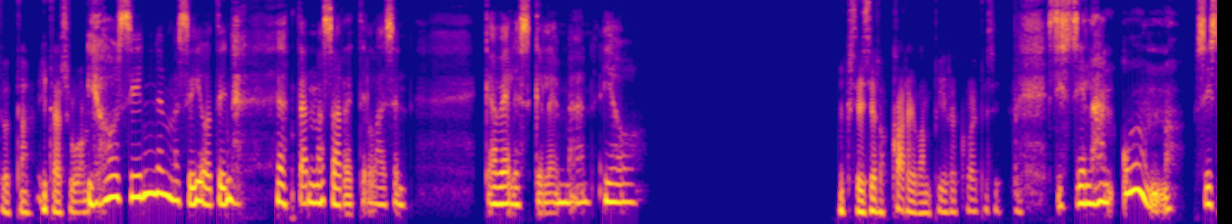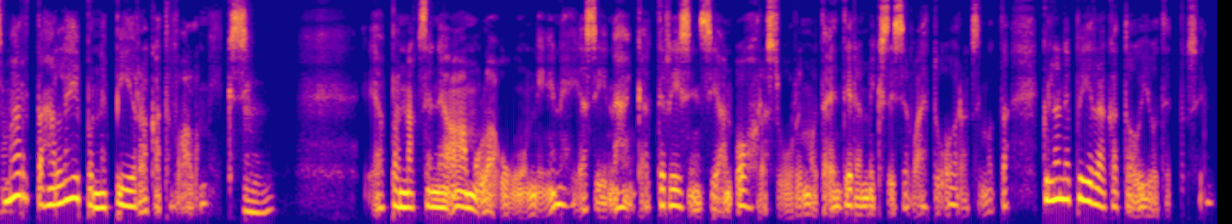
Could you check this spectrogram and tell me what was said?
tota, Itä-Suomeen. Joo, sinne mä sijoitin tämän nasaretilaisen käveleskelemään, joo. Miksi ei siellä ole Karjalan piirakoita sitten? Siis siellähän on. Siis Marttahan leipoi ne piirakat valmiiksi. Mm-hmm. Ja pannakseen ne aamulla uuniin. Ja siinä hän käytti riisin sijaan ohrasuurimoita. En tiedä miksi se vaihtui ohraksi, mutta kyllä ne piirakat on ujutettu sinne.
